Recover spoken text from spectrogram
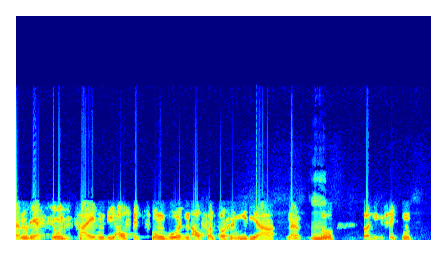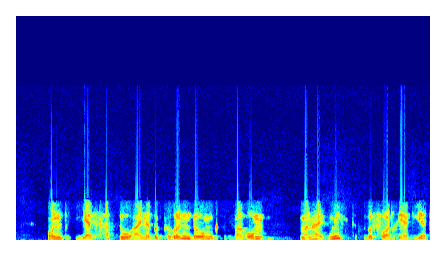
ähm, Reaktionszeiten, die aufgezwungen wurden, auch von Social Media, ne? Mhm. so solche Geschichten. Und jetzt hast du eine Begründung, warum man halt nicht sofort reagiert.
